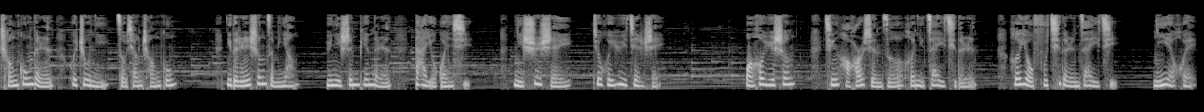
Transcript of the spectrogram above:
成功的人会助你走向成功。你的人生怎么样，与你身边的人大有关系。你是谁，就会遇见谁。往后余生，请好好选择和你在一起的人，和有福气的人在一起，你也会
